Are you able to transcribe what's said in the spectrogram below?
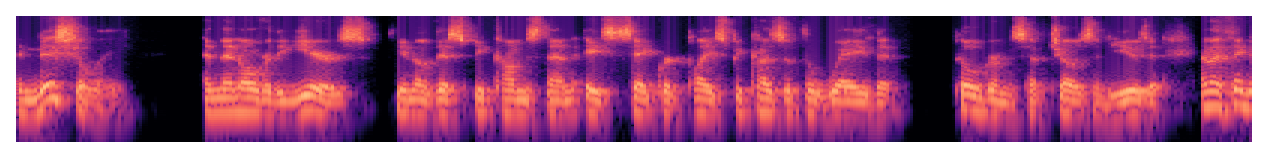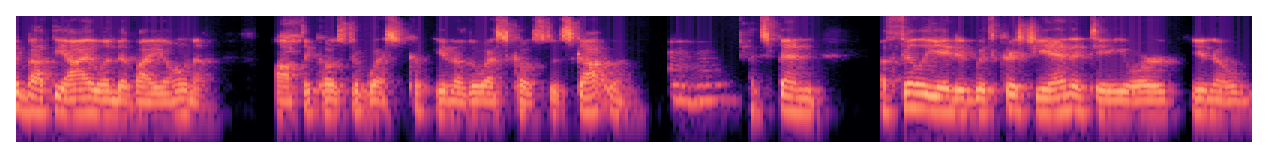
initially and then over the years you know this becomes then a sacred place because of the way that pilgrims have chosen to use it and i think about the island of iona off the coast of west you know the west coast of scotland mm-hmm. it's been affiliated with christianity or you know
